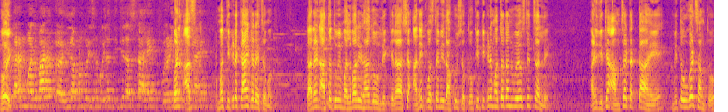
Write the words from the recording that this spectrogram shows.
होय. दिसते. कारण मलबार अ, हिल आपण परिसर बघितला तिथे रस्ता आहे कुरळी पण. मग तिकडे काय करायचं मग? कारण आता तुम्ही मलबारी हा जो उल्लेख केला अशा अनेक वस्त्या मी दाखवू शकतो की तिकडे मतदान व्यवस्थित चालले आणि जिथे आमचा टक्का आहे मी तर उघड सांगतो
